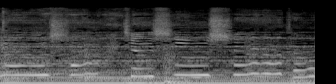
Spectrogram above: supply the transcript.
认真将心事都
